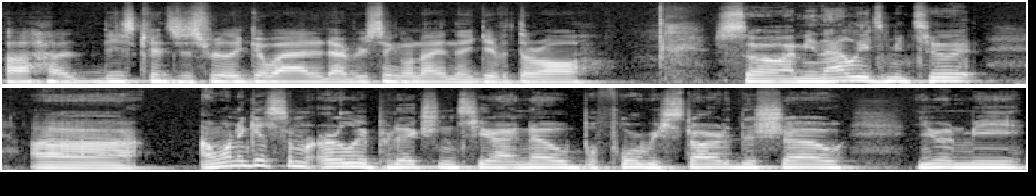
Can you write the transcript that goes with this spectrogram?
Uh, these kids just really go at it every single night and they give it their all. So, I mean, that leads me to it. Uh, I want to get some early predictions here. I know before we started the show, you and me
